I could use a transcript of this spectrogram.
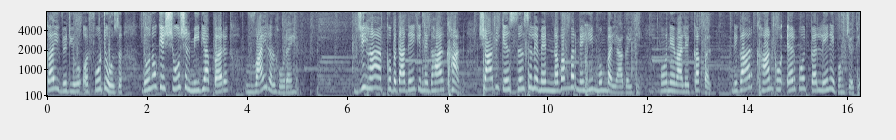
कई वीडियो और फ़ोटोज़ दोनों के सोशल मीडिया पर वायरल हो रहे हैं। जी हाँ आपको बता दें कि निगार खान शादी के सिलसिले में नवंबर में ही मुंबई आ गई थी। होने वाले कपल निगार खान को एयरपोर्ट पर लेने पहुँचे थे।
